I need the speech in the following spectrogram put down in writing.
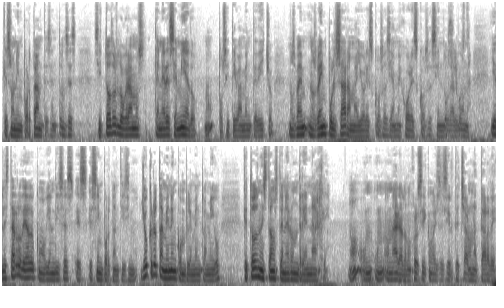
que son importantes. Entonces, si todos logramos tener ese miedo, ¿no? positivamente dicho, nos va, nos va a impulsar a mayores cosas y a mejores cosas, sin duda alguna. Y el estar rodeado, como bien dices, es, es importantísimo. Yo creo también en complemento, amigo, que todos necesitamos tener un drenaje, ¿no? Un, un, un área, a lo mejor sí, como dices, irte echar una tarde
